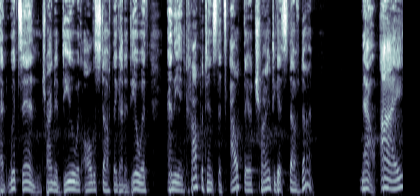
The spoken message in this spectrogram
at wits end trying to deal with all the stuff they got to deal with and the incompetence that's out there trying to get stuff done. Now, I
